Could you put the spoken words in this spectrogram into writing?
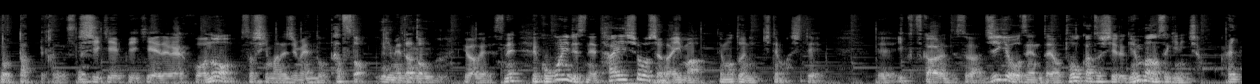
乗ったって感じですね。CKP 経営大学校の組織マネジメントを立つと決めたとうんいうわけですね。で、ここにですね、対象者が今手元に来てまして、えーいくつかあるんですが、事業全体を統括している現場の責任者。はい。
